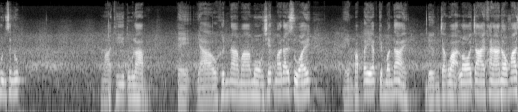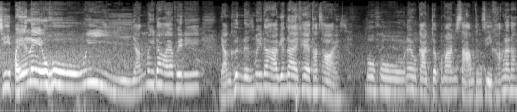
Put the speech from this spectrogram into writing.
คุณสนุก มาที่ตูราม เตะยาวขึ้นหน้ามาโมงเช็ดมาได้สวยเอ็มปัปเป้ครับเก็บบอลได้ ดึงจังหวะรอจ่ายขนานออกมาที่เปเล่โอ้โหยังไม่ได้ครับเพนี้ยังขึ้นหนึ่งไม่ได้ครับยังได้แค่ทักทายโอ้โห ได้โอกาสจบประมาณ 3-4 ครั้งแล้วนะ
